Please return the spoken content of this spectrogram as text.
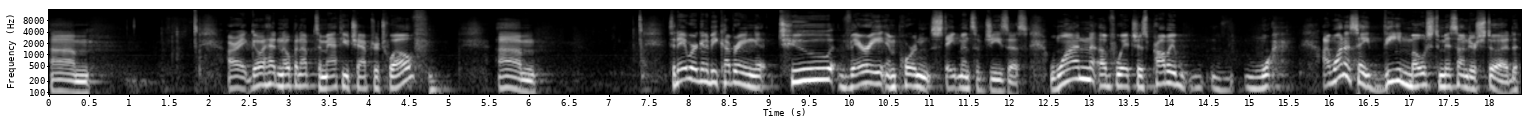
Um, all right, go ahead and open up to Matthew chapter 12. Um, today we're going to be covering two very important statements of Jesus. One of which is probably, I want to say the most misunderstood,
